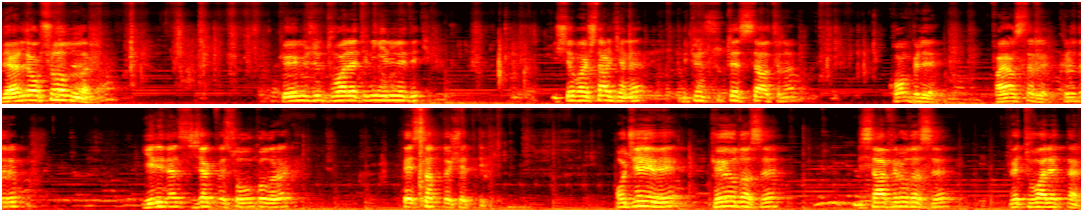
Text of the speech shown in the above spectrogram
Değerli Okçuloğlular, köyümüzün tuvaletini yeniledik. İşe başlarken bütün su tesisatını komple fayansları kırdırıp yeniden sıcak ve soğuk olarak tesisat döşettik. Hoca evi, köy odası, misafir odası ve tuvaletler.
